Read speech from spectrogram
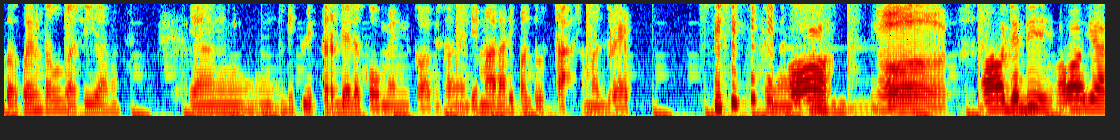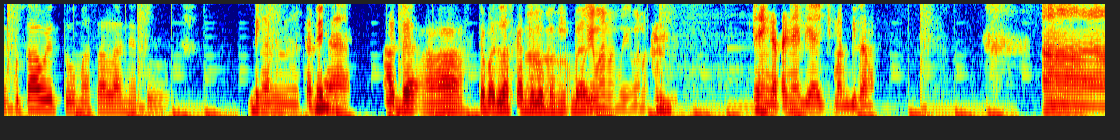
Kalau kalian tahu nggak sih yang yang di Twitter dia ada komen kalau misalnya dia marah dipanggil Kak sama Grab. Oh. Oh, oh jadi oh ya aku tahu itu masalahnya tuh dengan katanya ada ah, coba jelaskan dulu Ah, bang Iqbal. Bagaimana, bagaimana? yang katanya dia cuma bilang "Eh,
